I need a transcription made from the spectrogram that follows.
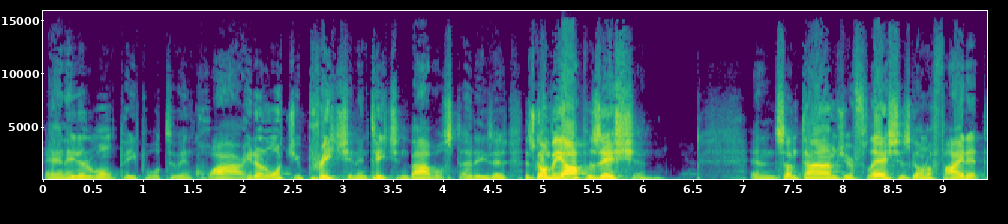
and he doesn't want people to inquire. He doesn't want you preaching and teaching Bible studies. There's, there's going to be opposition. And sometimes your flesh is going to fight it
